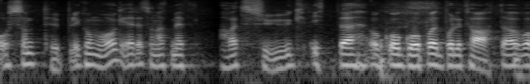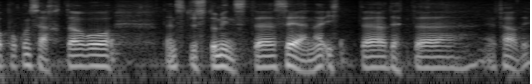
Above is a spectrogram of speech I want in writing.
oss som publikum òg. Er det sånn at vi har et sug etter å gå, gå på både teater og på konserter og den største og minste scene etter dette er ferdig?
